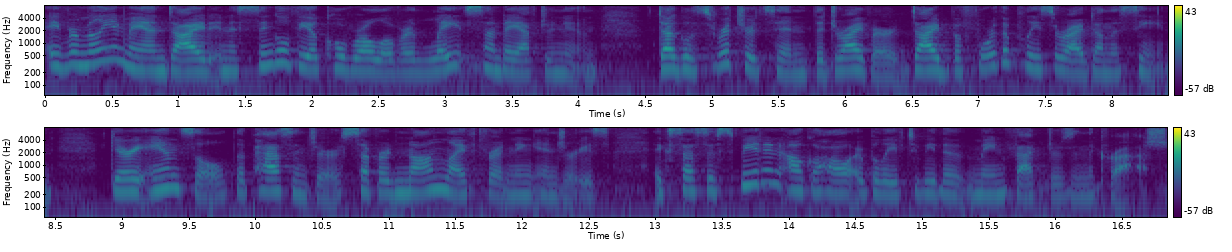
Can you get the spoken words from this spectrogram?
A Vermilion man died in a single vehicle rollover late Sunday afternoon. Douglas Richardson, the driver, died before the police arrived on the scene. Gary Ansell, the passenger, suffered non-life threatening injuries. Excessive speed and alcohol are believed to be the main factors in the crash.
